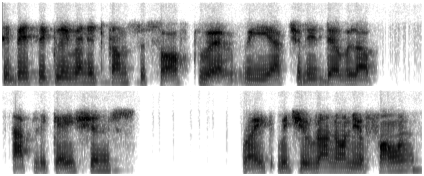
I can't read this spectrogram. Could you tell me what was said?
See, basically, when it comes to software, we actually develop applications, right, which you run on your phone,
